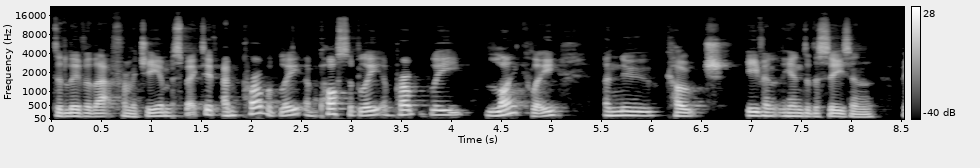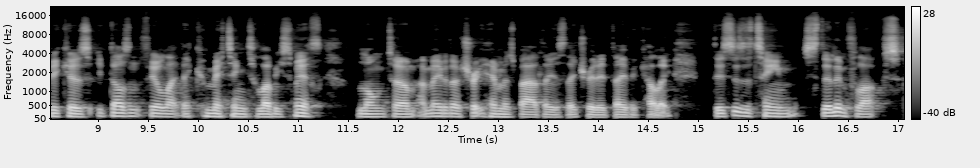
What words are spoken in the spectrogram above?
deliver that from a GM perspective and probably and possibly and probably likely a new coach even at the end of the season because it doesn't feel like they're committing to Lovie Smith long term, and maybe they'll treat him as badly as they treated David Culley. This is a team still in flux,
